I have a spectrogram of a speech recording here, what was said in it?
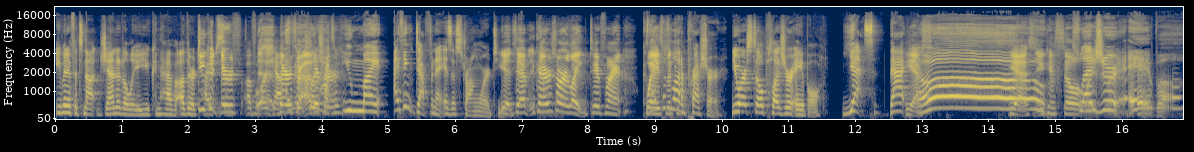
even if it's not genitally, you can have other You could- types there's- of, of th- orgasm. there's other pleasure. types You might. I think definite is a strong word to use. Yeah, use. def- there's are like different ways. that puts a lot of pressure. You are still pleasure able. Yes, that. Yes. Oh. yes, you can still like- Pleasure able.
